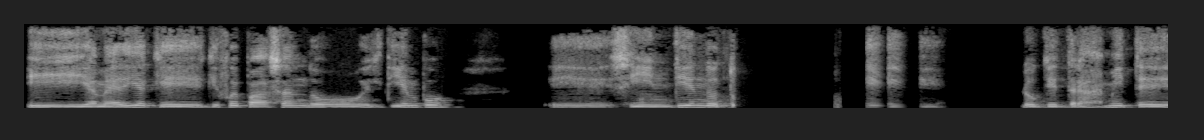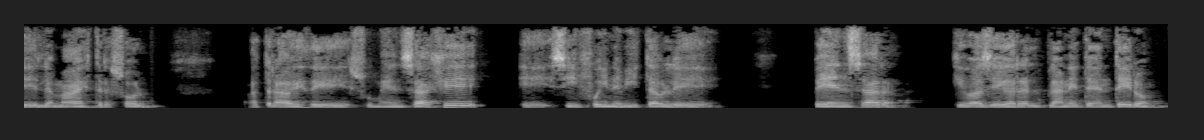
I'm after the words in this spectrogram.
Y a medida que, fue pasando el tiempo, eh, sintiendo todo lo que transmite la maestra Sol a través de su mensaje, eh, sí fue inevitable pensar que va a llegar al planeta entero.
